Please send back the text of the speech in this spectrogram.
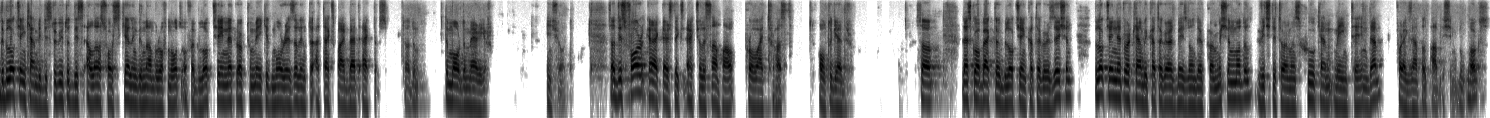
The blockchain can be distributed. This allows for scaling the number of nodes of a blockchain network to make it more resilient to attacks by bad actors. So the, the more the merrier, in short. So these four characteristics actually somehow provide trust altogether. So let's go back to blockchain categorization. Blockchain network can be categorized based on their permission model, which determines who can maintain them, for example, publishing blocks.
